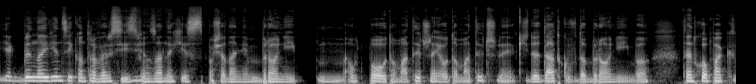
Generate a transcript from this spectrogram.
jakby najwięcej kontrowersji związanych jest z posiadaniem broni mm, półautomatycznej, automatycznej, jakichś dodatków do broni, bo ten chłopak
